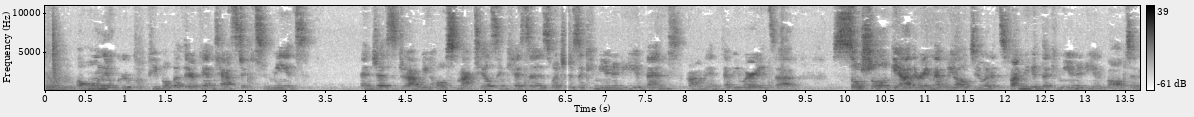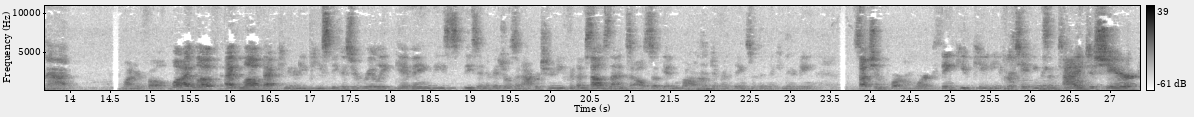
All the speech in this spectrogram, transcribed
a whole new group of people, but they're fantastic to meet. And just uh, we host Mocktails and Kisses, which is a community event um, in February. It's a social gathering that we all do, and it's fun to get the community involved in that. Wonderful. Well, I love I love that community piece because you're really giving these these individuals an opportunity for themselves then to also get involved in mm-hmm. different things within the community. Such important work. Thank you, Katie, for taking some time you. to share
